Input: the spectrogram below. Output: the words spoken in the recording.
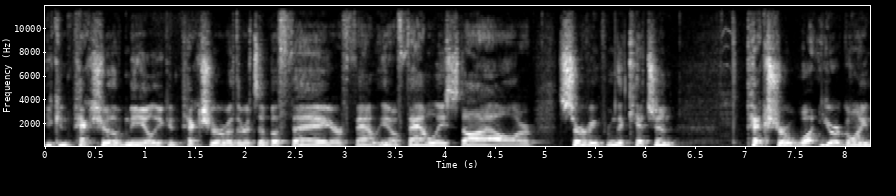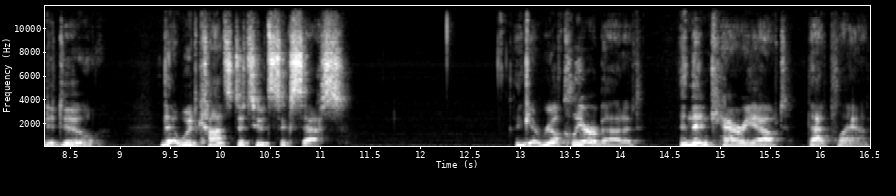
You can picture the meal. You can picture whether it's a buffet or you know, family style or serving from the kitchen. Picture what you're going to do that would constitute success and get real clear about it and then carry out that plan.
